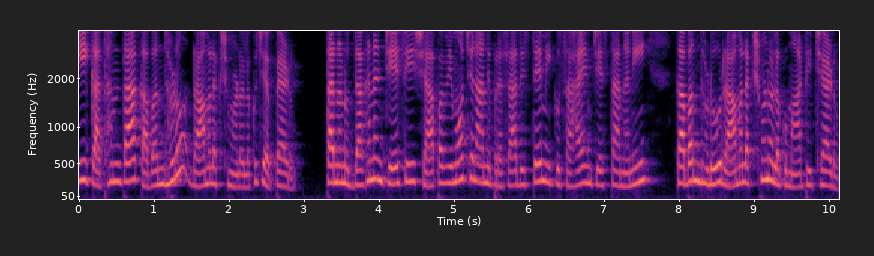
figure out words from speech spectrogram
ఈ కథంతా కబంధుడు రామలక్ష్మణులకు చెప్పాడు. తనను దహనం చేసి శాప విమోచనాన్ని ప్రసాదిస్తే మీకు సహాయం చేస్తానని కబంధుడు రామలక్ష్మణులకు మాటిచ్చాడు.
